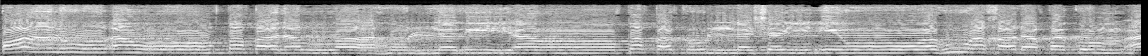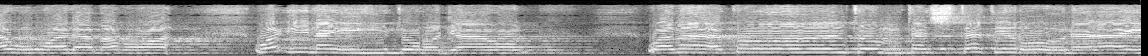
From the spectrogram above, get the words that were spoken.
قالوا أنطقنا الله الذي أنطق كل شيء وهو خلقكم أول مرة وإليه ترجعون وما كنتم تستترون أن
